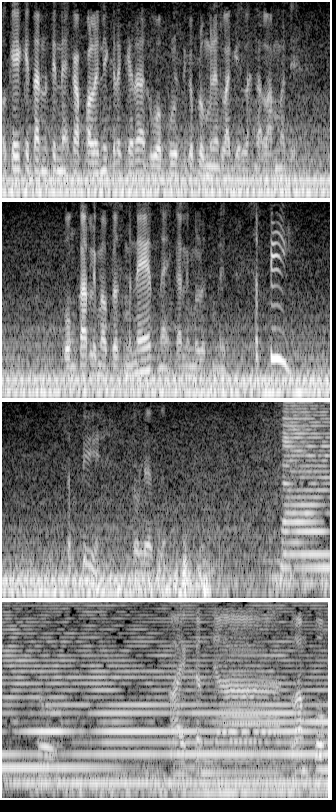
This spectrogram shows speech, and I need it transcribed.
Oke, kita nanti naik kapal ini kira-kira 20-30 menit lagi lah, nggak lama dia. Bongkar 15 menit, naikkan 15 menit. Sepi. Sepi. Tuh lihat tuh. Ikonnya Lampung.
